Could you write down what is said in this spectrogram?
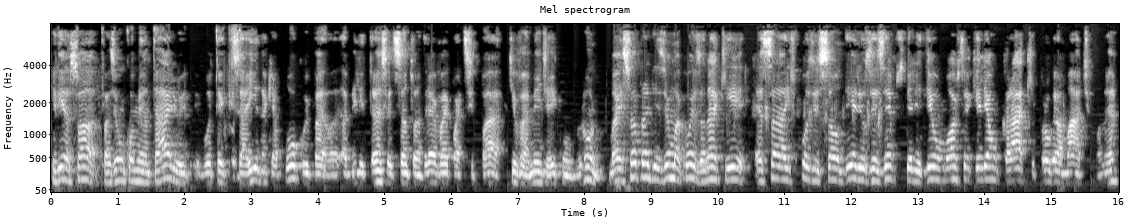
queria só fazer um comentário vou ter que sair daqui a pouco e a militância de Santo André vai participar ativamente aí com o Bruno, mas só para dizer uma coisa, né, que essa exposição dele, os exemplos que ele deu, mostra que ele é um craque programático, né?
